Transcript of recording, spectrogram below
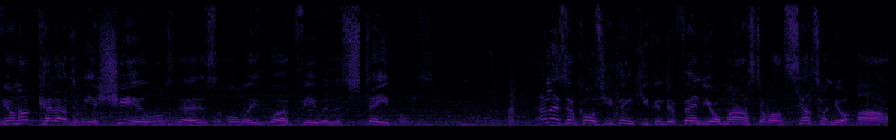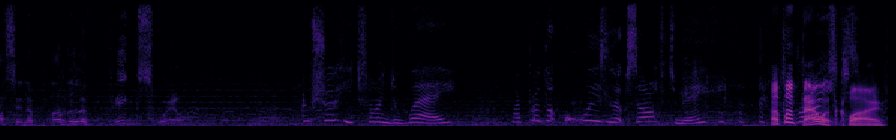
If you're not cut out to be a shield, there's always work for you in the stables. Unless, of course, you think you can defend your master while sat on your ass in a puddle of pig swill. I'm sure he'd find a way. My brother always looks after me. I thought that was Clive.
